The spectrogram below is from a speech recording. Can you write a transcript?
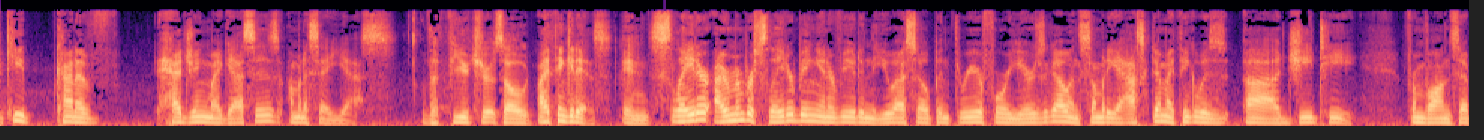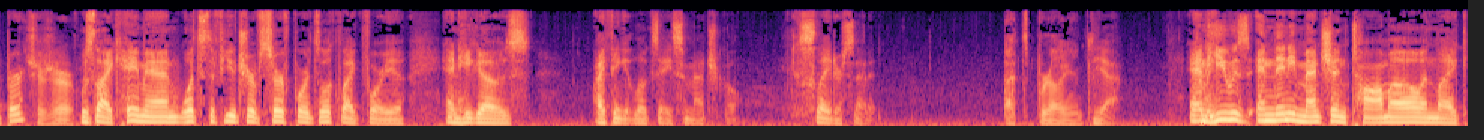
keep kind of hedging my guesses. I'm going to say yes. The future. So I think it is. In- Slater, I remember Slater being interviewed in the U.S. Open three or four years ago, and somebody asked him. I think it was uh, GT from Von Zipper. Sure, sure. Was like, "Hey man, what's the future of surfboards look like for you?" And he goes, "I think it looks asymmetrical." Slater said it. that's brilliant. Yeah. And he was, and then he mentioned Tomo, and like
